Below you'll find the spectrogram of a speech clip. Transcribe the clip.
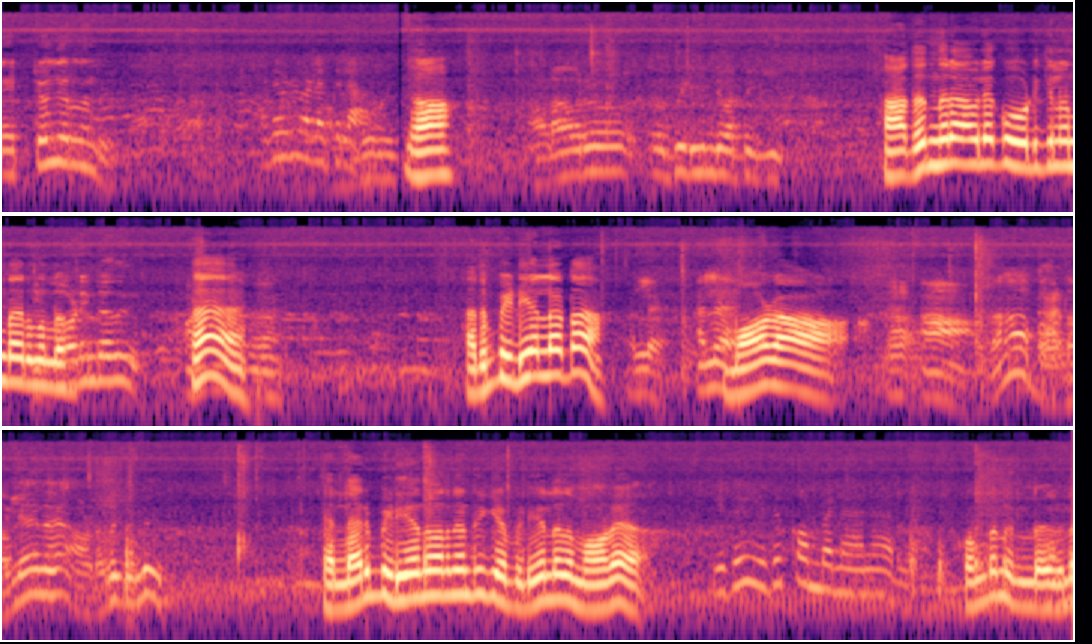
ഏറ്റവും ചെറുതുണ്ട്. ആ. അത് ഇന്ന് രാവിലെ ഓടിക്കലുണ്ടായിരുന്നല്ലോ അത്. ഏ? അത് പിടിയല്ലാട്ടാ? മോഴ. എല്ലാരും പിടിയെന്ന് പറഞ്ഞോണ്ടിരിക്കുക പിടിയല്ലത് മോഴയാ. ഇത് ഇത് കൊമ്പനാനല്ല കൊമ്പനില്ല ഇതിൽ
